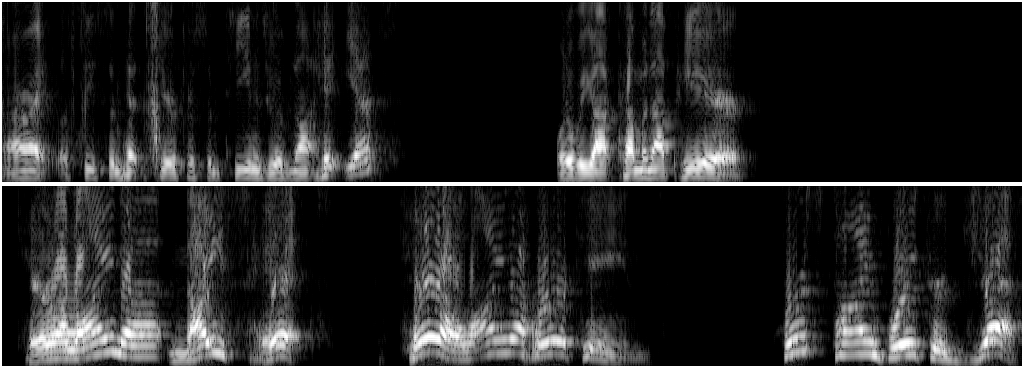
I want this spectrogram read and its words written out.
All right, let's see some hits here for some teams who have not hit yet. What do we got coming up here? Carolina, nice hit. Carolina Hurricanes. First time breaker, Jeff.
